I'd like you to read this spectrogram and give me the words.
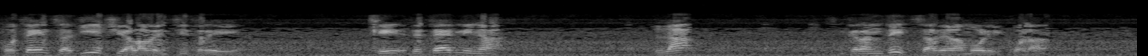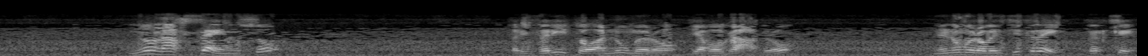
potenza 10 alla 23 che determina la grandezza della molecola non ha senso riferito al numero di Avogadro nel numero 23 perché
